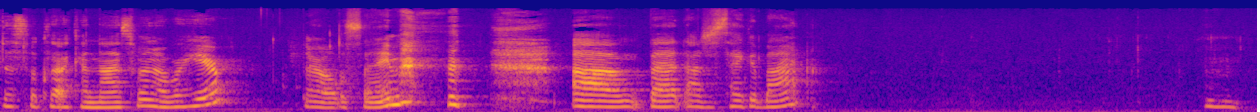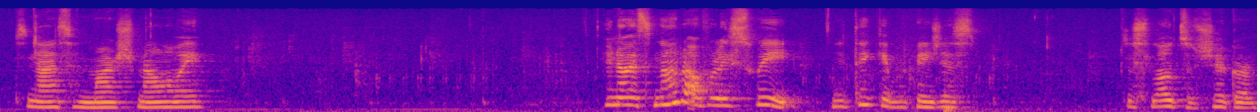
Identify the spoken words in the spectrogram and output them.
This looks like a nice one over here. They're all the same. um, but I'll just take a bite. Mm, it's nice and marshmallowy. You know, it's not overly sweet. You'd think it would be just just loads of sugar.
